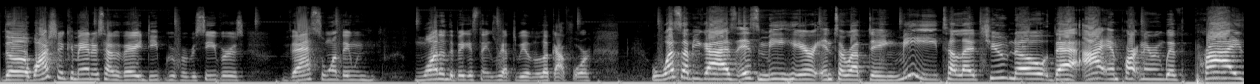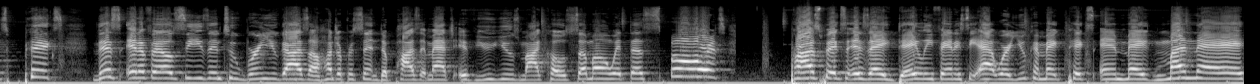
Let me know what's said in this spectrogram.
the Washington Commanders have a very deep group of receivers. That's one thing, one of the biggest things we have to be on the lookout for. What's up, you guys? It's me here interrupting me to let you know that I am partnering with Prize Picks this NFL season to bring you guys a 100% deposit match if you use my code Symone with the sports. Prize Picks is a daily fantasy app where you can make picks and make money.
